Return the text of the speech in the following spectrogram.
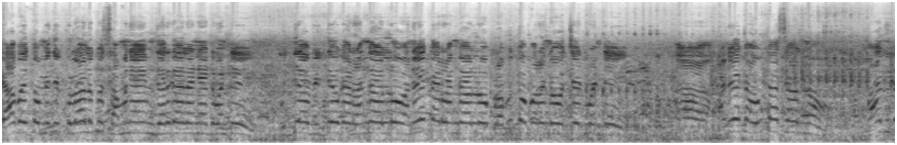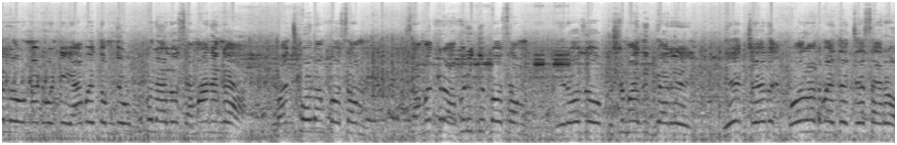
యాభై తొమ్మిది కులాలకు సమన్యాయం జరగాలనేటువంటి విద్యా ఉద్యోగ రంగాల్లో అనేక రంగాల్లో ప్రభుత్వ పరంగా వచ్చేటువంటి అనేక అవకాశాలను మాదిగలో ఉన్నటువంటి యాభై తొమ్మిది ఉక్కు కులాలు సమానంగా పంచుకోవడం కోసం సమగ్ర అభివృద్ధి కోసం ఈరోజు కృష్ణమాదిక్ గారి ఏ చే పోరాటం అయితే చేశారో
